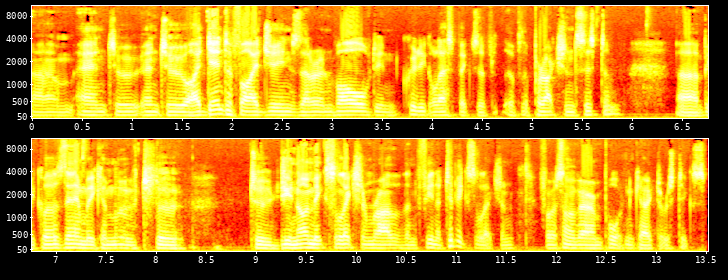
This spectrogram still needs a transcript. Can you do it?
um, and to and to identify genes that are involved in critical aspects of, of the production system, uh, because then we can move to to genomic selection rather than phenotypic selection for some of our important characteristics.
